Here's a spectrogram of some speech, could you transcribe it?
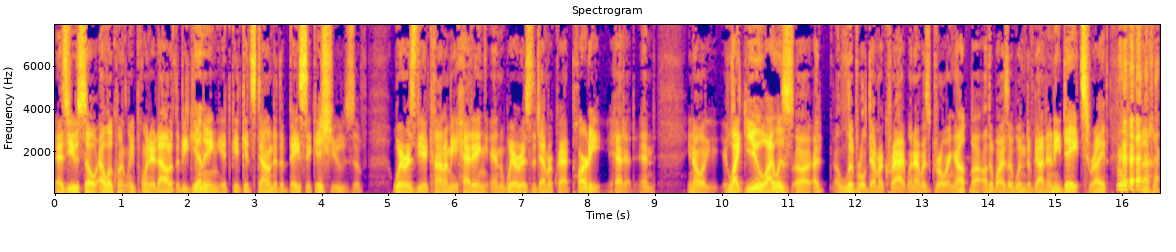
as you so eloquently pointed out at the beginning, it, it gets down to the basic issues of where is the economy heading and where is the Democrat Party headed, and you know, like you, I was uh, a, a, liberal Democrat when I was growing up. Uh, otherwise, I wouldn't have gotten any dates, right? uh,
